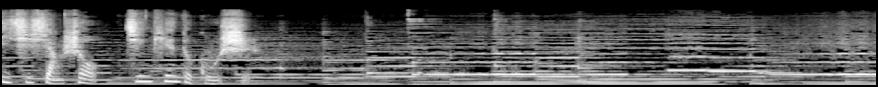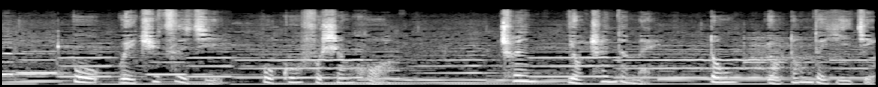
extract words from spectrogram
一起享受今天的故事。不委屈自己，不辜负生活。春有春的美，冬。有冬的意境，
